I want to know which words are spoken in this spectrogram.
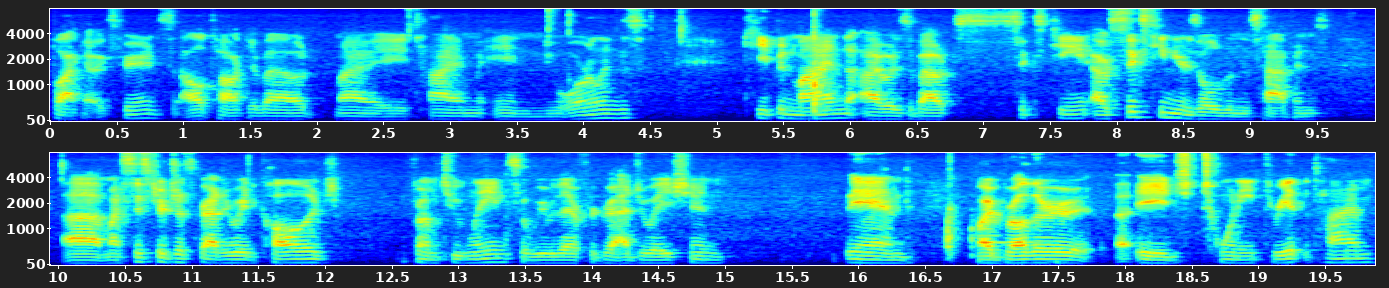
blackout experience. I'll talk about my time in New Orleans. Keep in mind, I was about 16. I was 16 years old when this happened. Uh, my sister just graduated college from Tulane, so we were there for graduation. And my brother, uh, aged 23 at the time,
